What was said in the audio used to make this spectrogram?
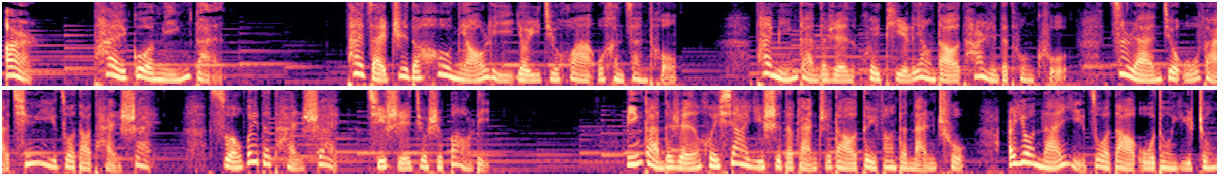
二，太过敏感。太宰治的《候鸟》里有一句话，我很赞同：太敏感的人会体谅到他人的痛苦，自然就无法轻易做到坦率。所谓的坦率，其实就是暴力。敏感的人会下意识地感知到对方的难处，而又难以做到无动于衷。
